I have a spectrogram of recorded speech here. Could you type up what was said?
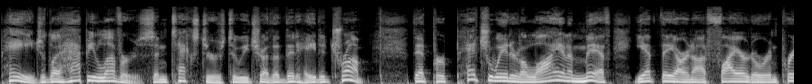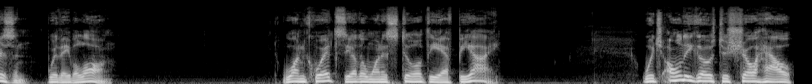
Page, the happy lovers and texters to each other that hated Trump, that perpetuated a lie and a myth, yet they are not fired or in prison where they belong. One quits, the other one is still at the FBI, which only goes to show how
